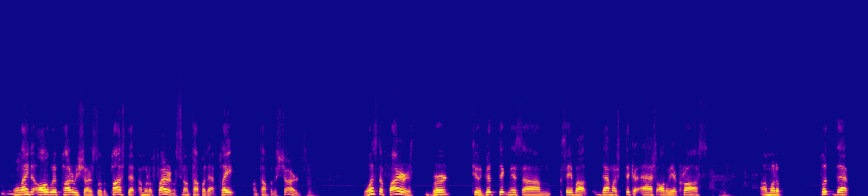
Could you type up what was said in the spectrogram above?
We'll line it all with pottery shards. So the pots that I'm going to fire it will sit on top of that plate, on top of the shards. Once the fire is burnt to a good thickness, um, say about that much thicker ash all the way across, I'm going to put that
